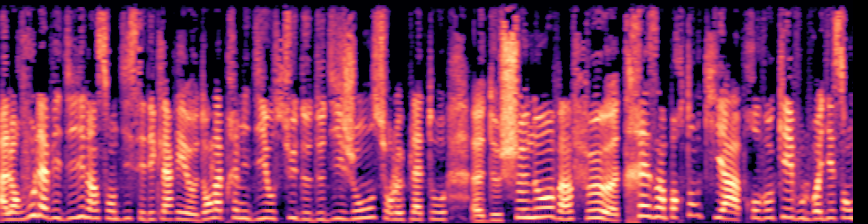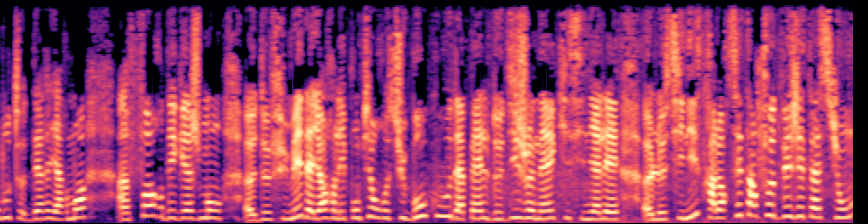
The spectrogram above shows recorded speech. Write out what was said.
Alors, vous l'avez dit, l'incendie s'est déclaré dans l'après-midi au sud de Dijon, sur le plateau de Chenauve. Un feu très important qui a provoqué, vous le voyez sans doute derrière moi, un fort dégagement de fumée. D'ailleurs, les pompiers ont reçu beaucoup d'appels de Dijonais qui signalaient le sinistre. Alors, c'est un feu de végétation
